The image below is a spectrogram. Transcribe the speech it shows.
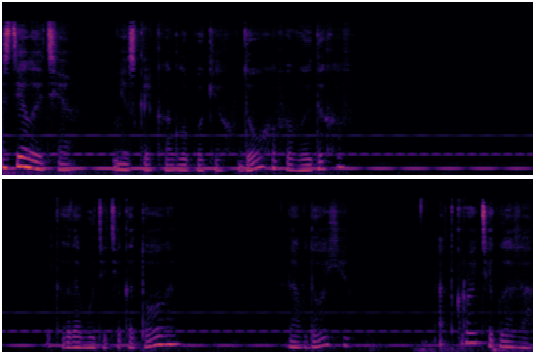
Сделайте несколько глубоких вдохов и выдохов. И когда будете готовы, на вдохе откройте глаза.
